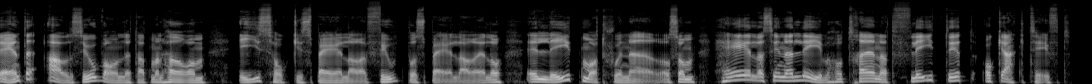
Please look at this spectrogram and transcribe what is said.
Det är inte alls ovanligt att man hör om ishockeyspelare, fotbollsspelare eller elitmotionärer som hela sina liv har tränat flitigt och aktivt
